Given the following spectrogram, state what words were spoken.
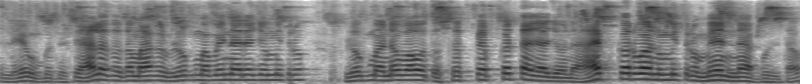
એટલે એવું બધું છે. હાલો તો તમે આગળ બ્લોગમાં બન્યા રહેજો મિત્રો. બ્લોગમાં નવા આવો તો સબસ્ક્રાઈબ કરતા જાજો અને હાઈપ કરવાનું મિત્રો મેન ના ભૂલતા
